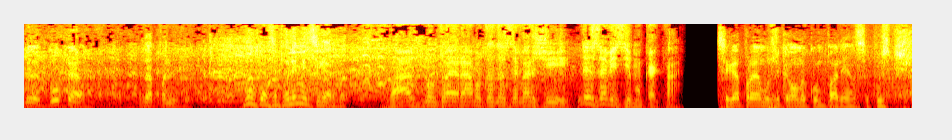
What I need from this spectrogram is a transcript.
да. Бе, Бука, запали. Бука, запали ми цигарата. Важното е работа да се върши, независимо каква. Сега правя музикална компания, аз ако искаш.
